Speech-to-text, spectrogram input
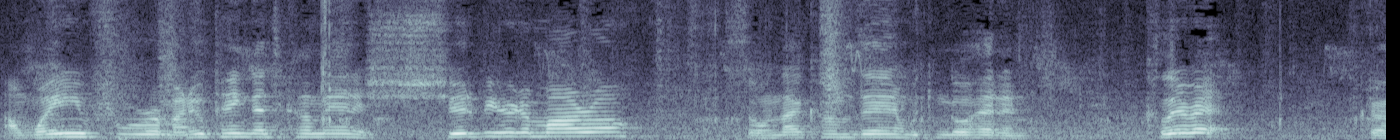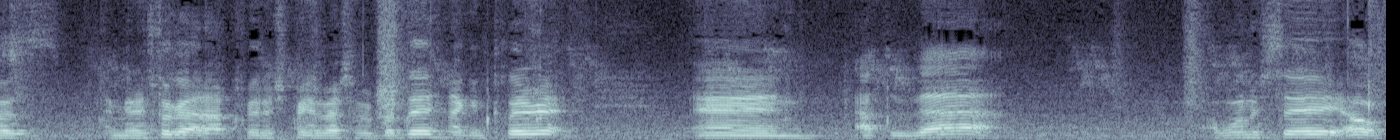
I'm waiting for my new paint gun to come in. It should be here tomorrow. So when that comes in, we can go ahead and clear it. Because, I mean, I still gotta finish painting the rest of it, but then I can clear it. And after that, I want to say, oh,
